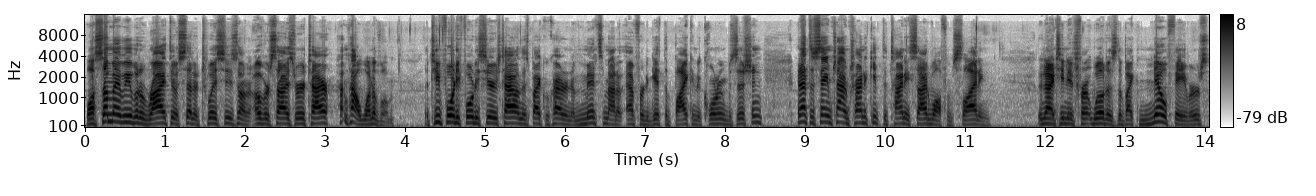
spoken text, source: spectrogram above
While some may be able to ride through a set of twisties on an oversized rear tire, I'm not one of them. The 240-40 series tire on this bike required an immense amount of effort to get the bike into cornering position and at the same time trying to keep the tiny sidewall from sliding. The 19-inch front wheel does the bike no favors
